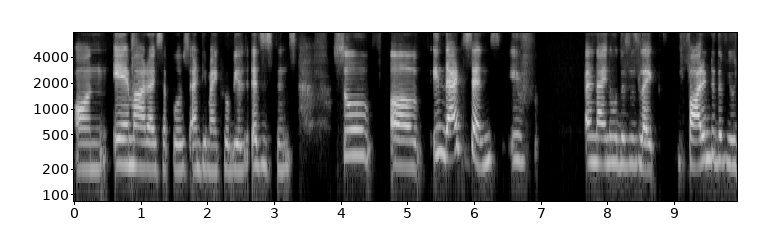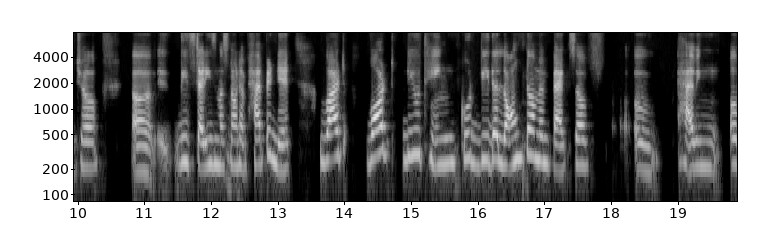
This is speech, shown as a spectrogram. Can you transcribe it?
on AMR, I suppose, antimicrobial resistance. So, uh, in that sense, if and I know this is like far into the future, uh, these studies must not have happened yet. But what do you think could be the long term impacts of uh, having a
